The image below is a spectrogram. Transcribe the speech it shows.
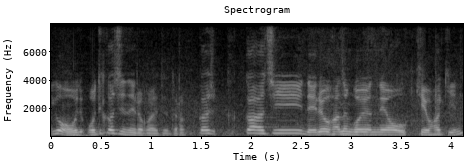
이거 어디, 어디까지 내려가야 되더라? 끝까지, 끝까지 내려가는 거였네요. 오케이, 확인.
